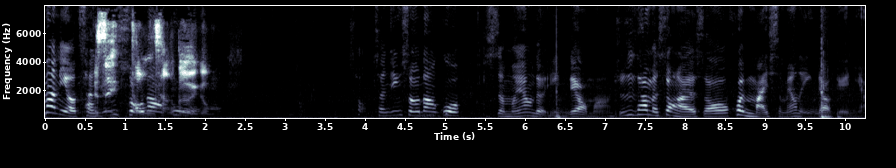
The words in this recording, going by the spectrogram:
那你有曾经收到过？通常都有一个。曾经收到过什么样的饮料吗？就是他们送来的时候会买什么样的饮料给你啊？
